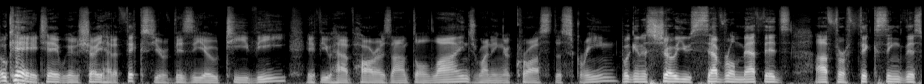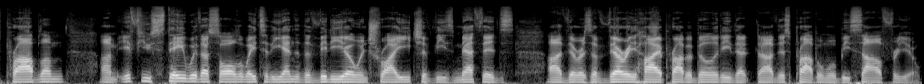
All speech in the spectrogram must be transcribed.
Okay, today we're going to show you how to fix your Vizio TV if you have horizontal lines running across the screen. We're going to show you several methods uh, for fixing this problem. Um, if you stay with us all the way to the end of the video and try each of these methods, uh, there is a very high probability that uh, this problem will be solved for you.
